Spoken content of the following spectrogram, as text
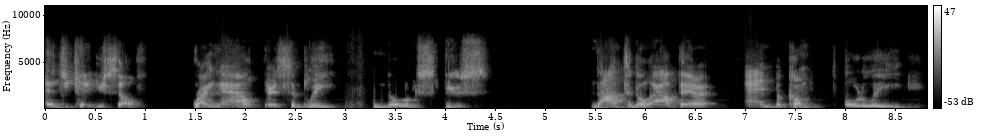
educate yourself. Right now there's simply no excuse not to go out there and become totally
